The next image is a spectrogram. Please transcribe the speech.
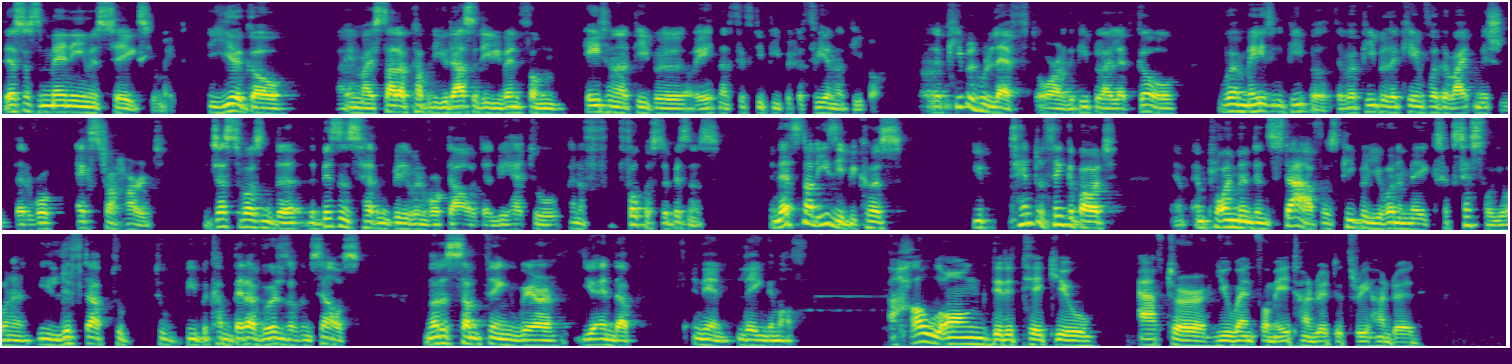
there's just many mistakes you make. A year ago, in my startup company Udacity, we went from 800 people or 850 people to 300 people. The people who left or the people I let go were amazing people. There were people that came for the right mission, that worked extra hard. It just wasn't the, the business hadn't really been worked out and we had to kind of focus the business. And that's not easy because you tend to think about employment and staff as people you want to make successful. You want to really lift up to, to be, become better versions of themselves not as something where you end up in the end laying them off. How long did it take you after you went from 800 to 300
